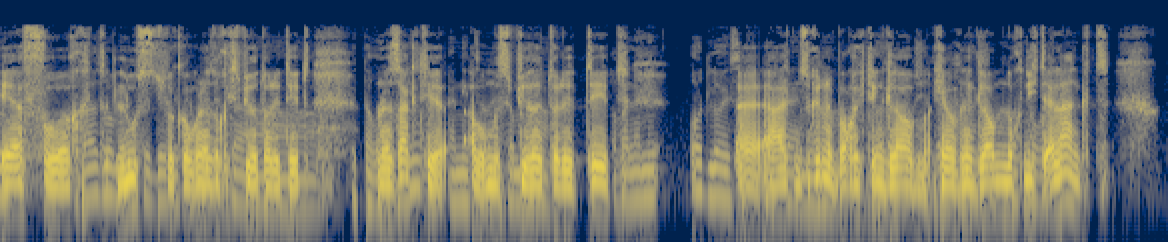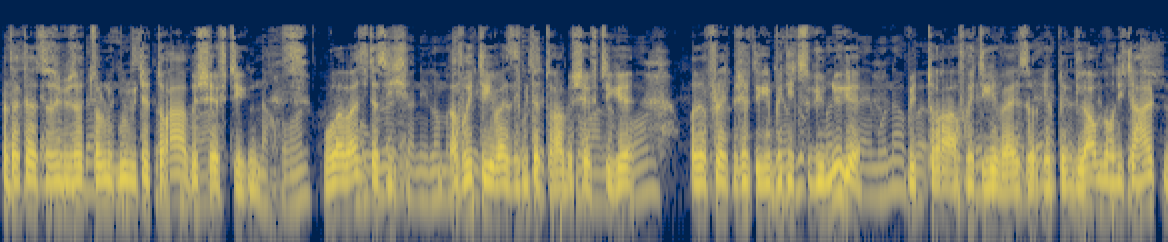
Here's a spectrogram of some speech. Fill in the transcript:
Ehrfurcht, Lust bekommen oder solche Spiritualität. Und er sagt hier, aber um Spiritualität äh, erhalten zu können, brauche ich den Glauben. Ich habe den Glauben noch nicht erlangt. Dann sagt er, dass ich mich mit der Torah beschäftigen. Woher weiß ich, dass ich auf richtige Weise mit der Torah beschäftige? Oder vielleicht beschäftige ich mich nicht zu Genüge mit Torah auf richtige Weise. Ich habe den Glauben noch nicht erhalten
